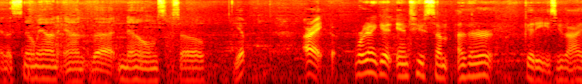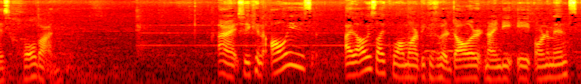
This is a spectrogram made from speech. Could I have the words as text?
and the snowman and the gnomes. So, yep. All right, we're going to get into some other goodies, you guys. Hold on. All right, so you can always I always like Walmart because of their $1.98 ornaments.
